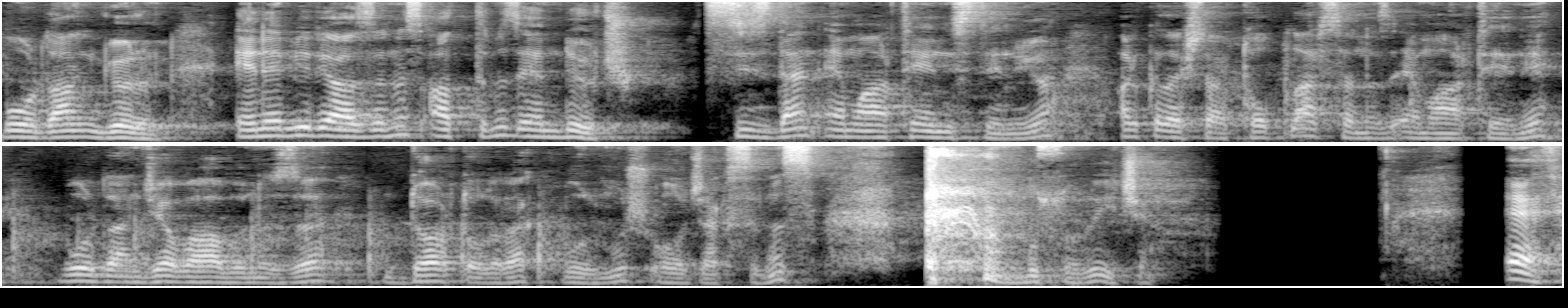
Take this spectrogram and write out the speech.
buradan görün. n'e 1 yazdınız attınız m'de 3. Sizden m artı isteniyor. Arkadaşlar toplarsanız m artı n'i buradan cevabınızı 4 olarak bulmuş olacaksınız bu soru için. Evet,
